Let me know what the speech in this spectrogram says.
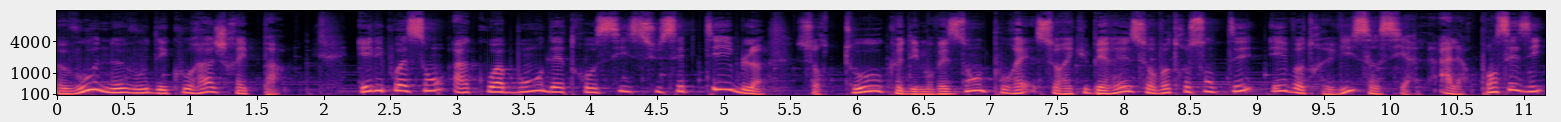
vous ne vous découragerez pas. Et les poissons, à quoi bon d'être aussi susceptibles? Surtout que des mauvaises ondes pourraient se récupérer sur votre santé et votre vie sociale. Alors pensez-y.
